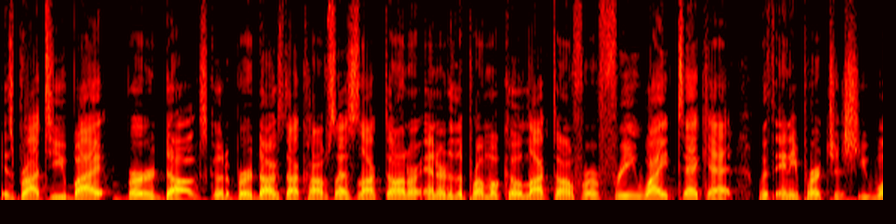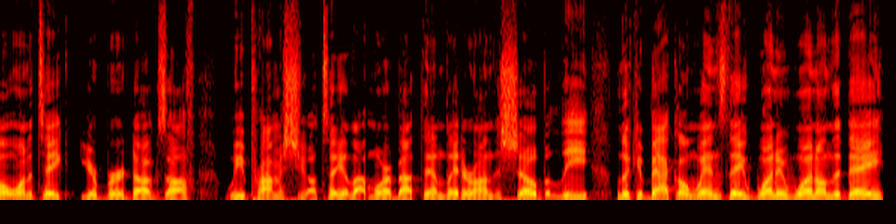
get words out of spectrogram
is brought to you by Bird Dogs. Go to birddogs.com slash locked on or enter the promo code locked on for a free white tech hat with any purchase. You won't want to take your Bird Dogs off. We promise you. I'll tell you a lot more about them later on the show. But Lee, looking back on Wednesday, one and one on the day,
